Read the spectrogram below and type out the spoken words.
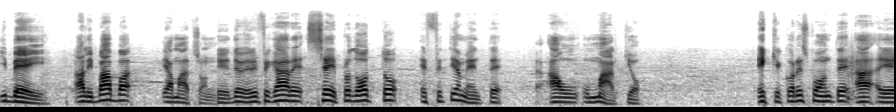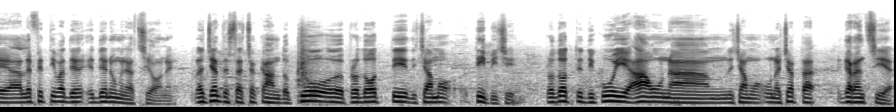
eBay, Alibaba e Amazon. E deve verificare se il prodotto effettivamente ha un, un marchio e che corrisponde eh, all'effettiva de, denominazione. La gente sta cercando più eh, prodotti diciamo, tipici, prodotti di cui ha una, diciamo, una certa garanzia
